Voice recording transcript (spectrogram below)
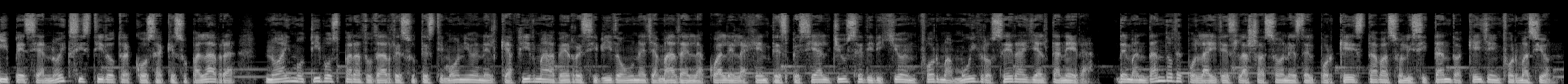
Y pese a no existir otra cosa que su palabra, no hay motivos para dudar de su testimonio en el que afirma haber recibido una llamada en la cual el agente especial Yu se dirigió en forma muy grosera y altanera, demandando de Polaides las razones del por qué estaba solicitando aquella información.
